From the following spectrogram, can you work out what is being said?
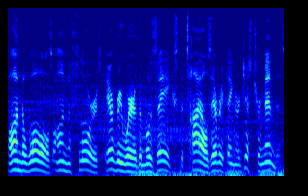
On the walls, on the floors, everywhere, the mosaics, the tiles, everything are just tremendous.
